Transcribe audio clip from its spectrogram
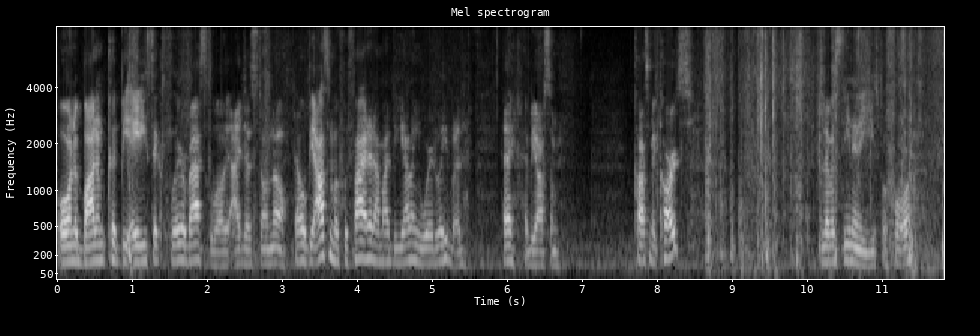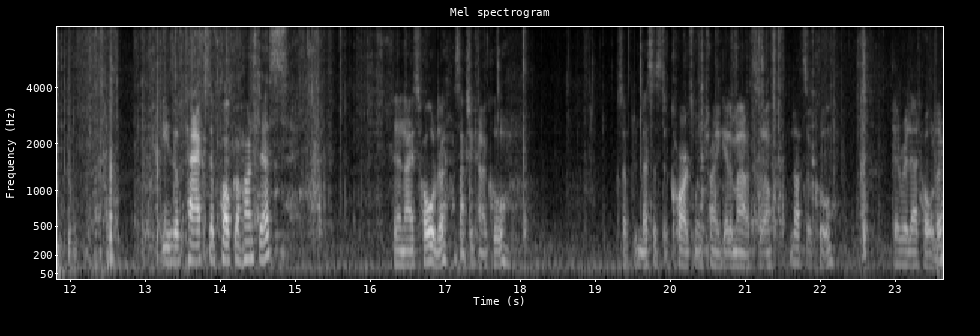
Or on the bottom could be 86 Fleer basketball. I just don't know. That would be awesome if we find it. I might be yelling weirdly, but hey, that'd be awesome. Cosmic cards. Never seen any of these before. These are packs of Pocahontas in a nice holder. That's actually kind of cool. Except it messes the cards when you're trying to get them out, so not so cool. Get rid of that holder.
